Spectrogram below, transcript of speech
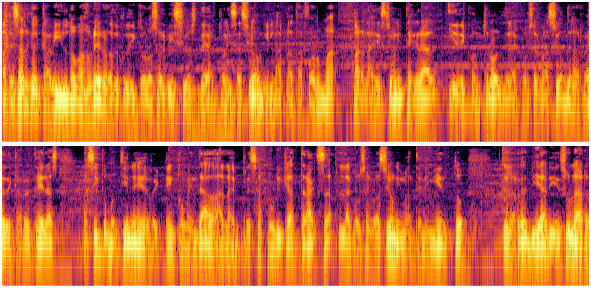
A pesar que el Cabildo Majorero adjudicó los servicios de actualización y la plataforma para la gestión integral y de control de la conservación de la red de carreteras, así como tiene encomendada a la empresa pública Traxa la conservación y mantenimiento de la red viaria insular,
